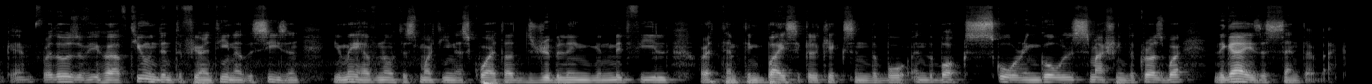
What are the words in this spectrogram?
Okay, for those of you who have tuned into Fiorentina this season, you may have noticed Martinez Quarta dribbling in midfield or attempting bicycle kicks in the bo- in the box, scoring goals, smashing the crossbar. The guy is a centre back,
